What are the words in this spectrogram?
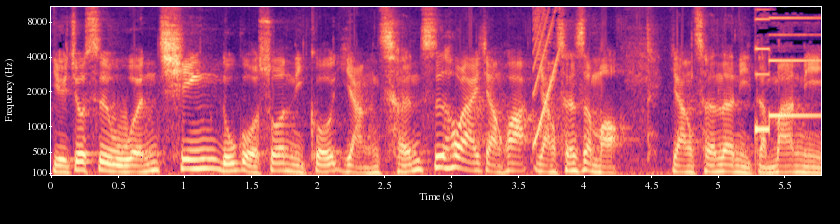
也就是文青。如果说你给我养成之后来讲话，养成什么？养成了你的 money。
